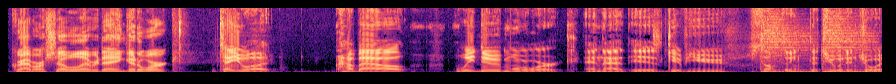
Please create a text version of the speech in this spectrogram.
grab our shovel every day and go to work. Tell you what, how about we do more work and that is give you something that you would enjoy.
